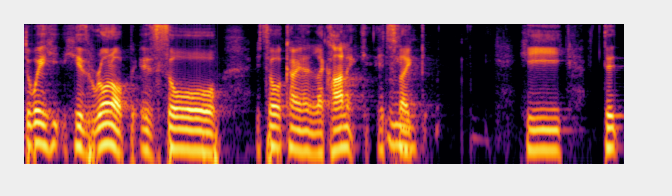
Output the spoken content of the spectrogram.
the way he, his run up is so it's so kind of laconic. It's Mm. like he did.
